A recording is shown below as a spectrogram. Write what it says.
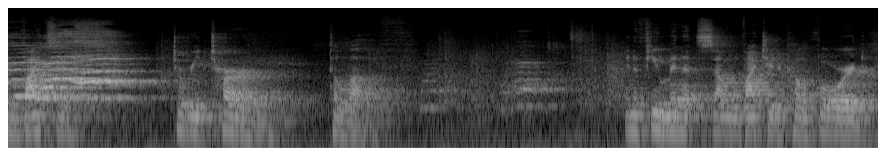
invites us to return to love. In a few minutes, I'll invite you to come forward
